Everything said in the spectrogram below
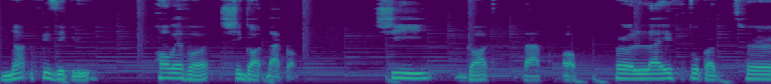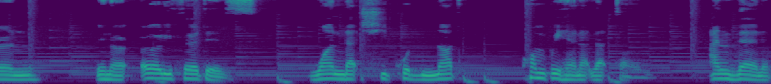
not physically. However, she got back up. She got back up. Her life took a turn in her early 30s, one that she could not comprehend at that time. And then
